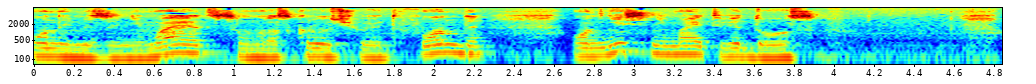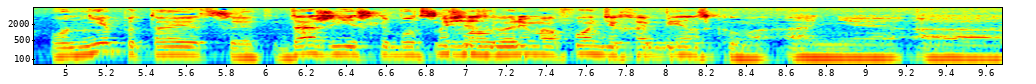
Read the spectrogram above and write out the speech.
он ими занимается, он раскручивает фонды, он не снимает видосов, он не пытается это, даже если бы он Мы снимал... сейчас говорим о фонде Хабенского, а не о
